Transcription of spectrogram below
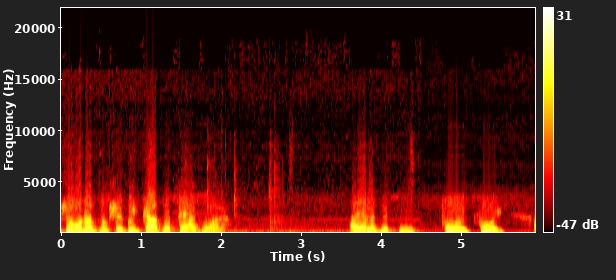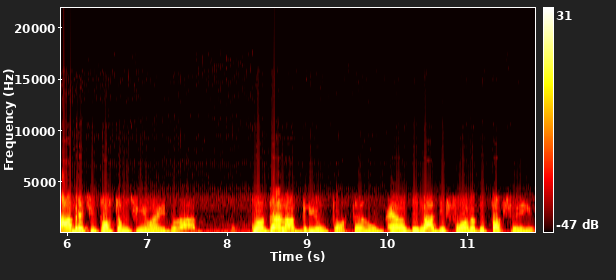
Jonas não chegou em casa até agora. Aí ela disse, foi, foi. Abre esse portãozinho aí do lado. Quando ela abriu o portão, ela do lado de fora do passeio.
